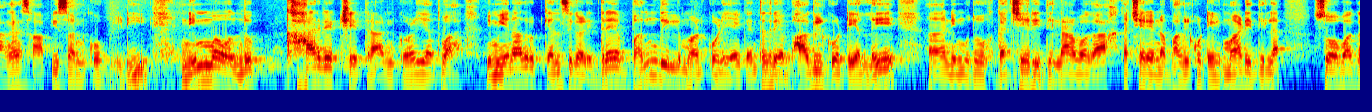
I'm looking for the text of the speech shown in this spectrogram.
ಕಾಂಗ್ರೆಸ್ ಆಫೀಸ್ ಅನ್ಕೋಬೇಡಿ. ನಿಮ್ಮ ಒಂದು ಕಾರ್ಯಕ್ಷೇತ್ರ ಅಂದ್ಕೊಳ್ಳಿ ಅಥವಾ ನಿಮ್ಗೇನಾದರೂ ಕೆಲಸಗಳಿದ್ದರೆ ಬಂದು ಇಲ್ಲಿ ಮಾಡ್ಕೊಳ್ಳಿ. ಯಾಕೆಂತಂದರೆ ಬಾಗಲಕೋಟೆಯಲ್ಲಿ ನಿಮ್ಮದು ಕಚೇರಿ ಇದ್ದಿಲ್ಲ. ಆವಾಗ ಕಚೇರಿಯನ್ನು ಬಾಗಲಕೋಟೆಯಲ್ಲಿ ಮಾಡಿದ್ದಿಲ್ಲ. ಸೊ ಅವಾಗ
